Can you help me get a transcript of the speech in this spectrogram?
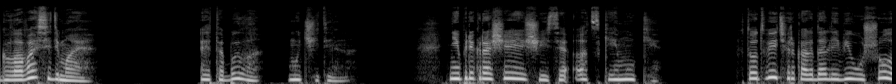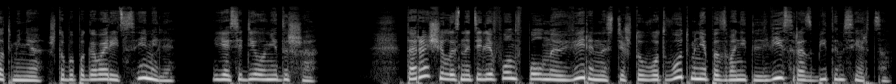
Глава седьмая. Это было мучительно. Непрекращающиеся адские муки. В тот вечер, когда Леви ушел от меня, чтобы поговорить с Эмили, я сидела не дыша. Таращилась на телефон в полной уверенности, что вот-вот мне позвонит Леви с разбитым сердцем.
